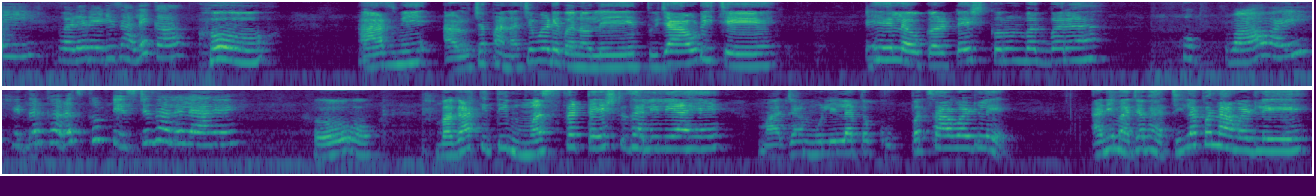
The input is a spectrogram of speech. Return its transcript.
आई वडे रेडी झाले का? हो. आज मी आळूच्या पानाचे वडे बनवले तुझ्या आवडीचे. हे लवकर टेस्ट करून बघ बरं. खूप वाव आई हे तर खरंच खूप टेस्टी झालेले आहे. हो. बघा किती मस्त टेस्ट झालेली आहे. माझ्या मुलीला तर खूपच आवडले. आणि माझ्या भाचीला पण आवडले.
